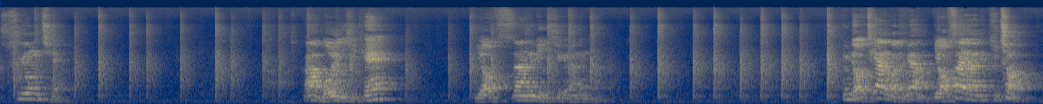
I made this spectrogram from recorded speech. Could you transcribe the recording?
수용체가 뭘 인식해? 엽산을 인식을 하는 거야. 근데 어떻게 하는 거냐면 엽산에다가 붙여.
